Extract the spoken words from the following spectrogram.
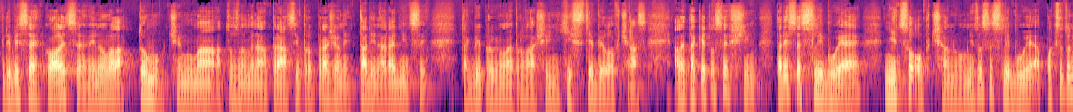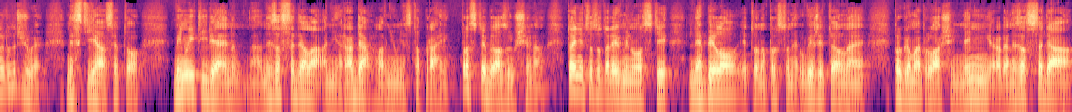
kdyby se koalice věnovala tomu, čemu má, a to znamená práci pro Pražany tady na radnici, tak by programové prohlášení jistě bylo včas. Ale také to se vším. Tady se slibuje něco občanům, něco se slibuje a pak se to nedodržuje. Nestíhá se to. Minulý týden nezasedala ani rada hlavního města Prahy. Prostě byla zrušena. To je něco, co tady v minulosti nebylo, je to naprosto neuvěřitelné. Programové prohlášení není, rada nezasedá,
